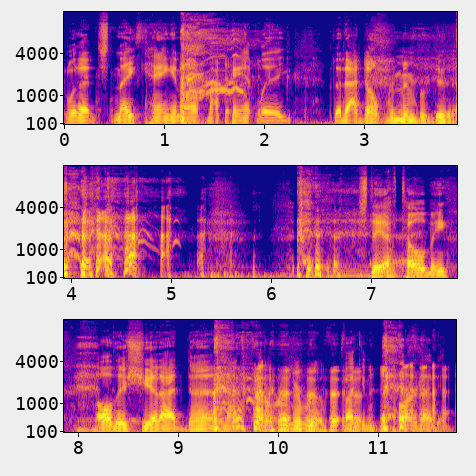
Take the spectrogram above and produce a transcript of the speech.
with that snake hanging off my pant leg that I don't remember doing. Steph told me all this shit I'd done, and I, I don't remember a fucking part of it.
